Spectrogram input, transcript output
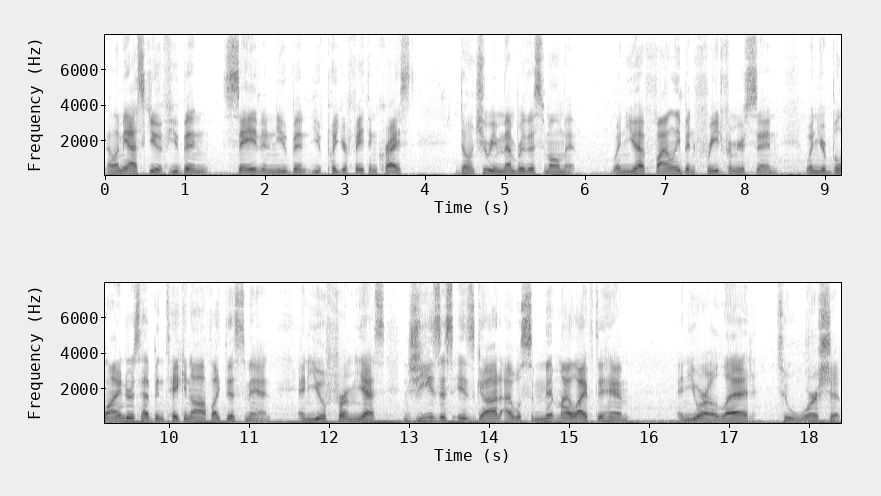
Now let me ask you if you've been saved and you've been you've put your faith in Christ, don't you remember this moment when you have finally been freed from your sin, when your blinders have been taken off like this man, and you affirm, "Yes, Jesus is God. I will submit my life to him." And you are led to worship.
